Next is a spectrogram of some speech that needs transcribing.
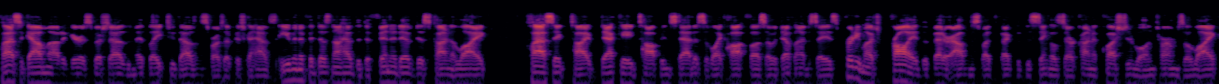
classic album out of here, especially out of the mid late 2000s, as far as that pitch kind of has. Even if it does not have the definitive, just kind of like classic type decade topping status of like Hot Fuss, I would definitely have to say is pretty much probably the better album, despite the fact that the singles are kind of questionable in terms of like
